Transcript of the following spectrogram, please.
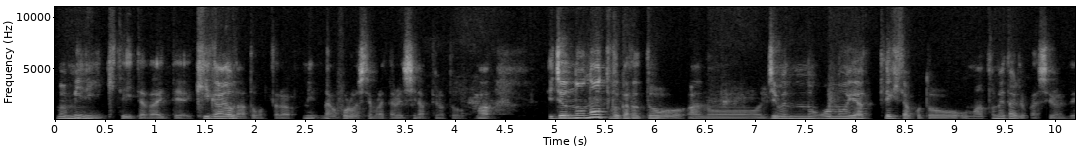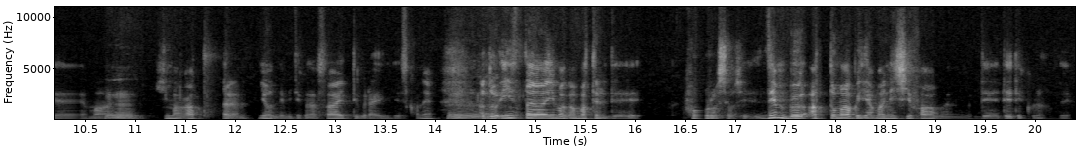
まあ、見に来ていただいて、気が合うなと思ったら、みなんかフォローしてもらえたら嬉しいなっていうのと、まあ、一応ノノートとかだと、あのー自分のこのやってきたことをまとめたりとかしてるんで、まあ、うん。暇があったら読んでみてくださいってぐらいですかね。うんあと、インスタ今頑張ってるんで、フォローしてほしいです。全部、アットマーク山西ファームで出てくるので、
